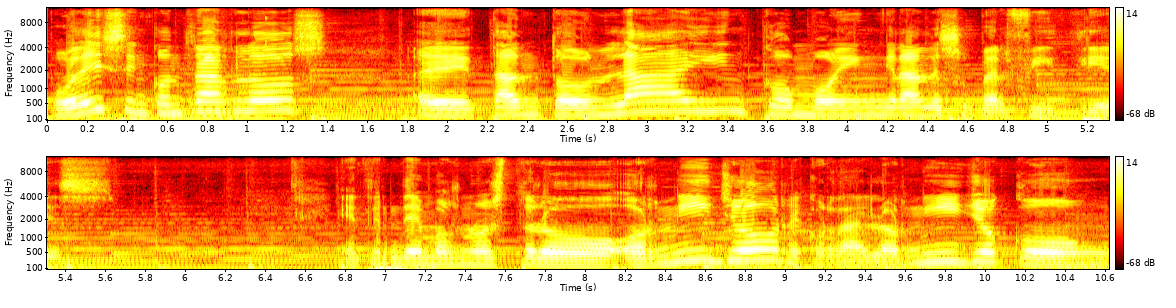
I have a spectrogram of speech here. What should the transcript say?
Podéis encontrarlos eh, tanto online como en grandes superficies. Encendemos nuestro hornillo, recordar el hornillo con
